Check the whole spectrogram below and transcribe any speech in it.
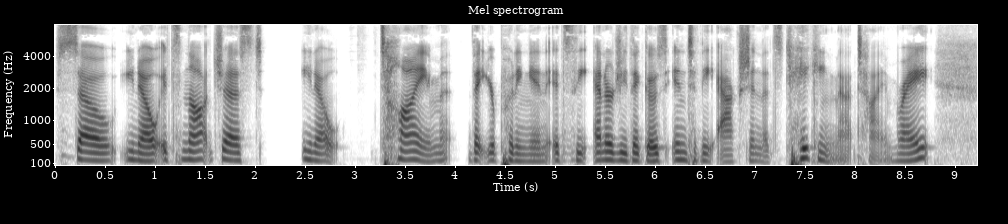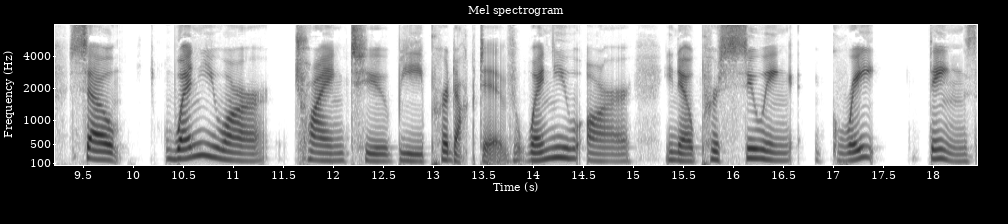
So, you know, it's not just, you know, time that you're putting in, it's the energy that goes into the action that's taking that time, right? So, when you are trying to be productive, when you are, you know, pursuing great things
